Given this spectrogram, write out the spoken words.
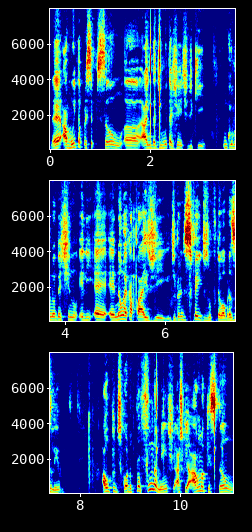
Né? Há muita percepção uh, ainda de muita gente de que um clube nordestino ele é, é, não é capaz de, de grandes feitos no futebol brasileiro. Algo que eu discordo profundamente. Acho que há uma questão, uh,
